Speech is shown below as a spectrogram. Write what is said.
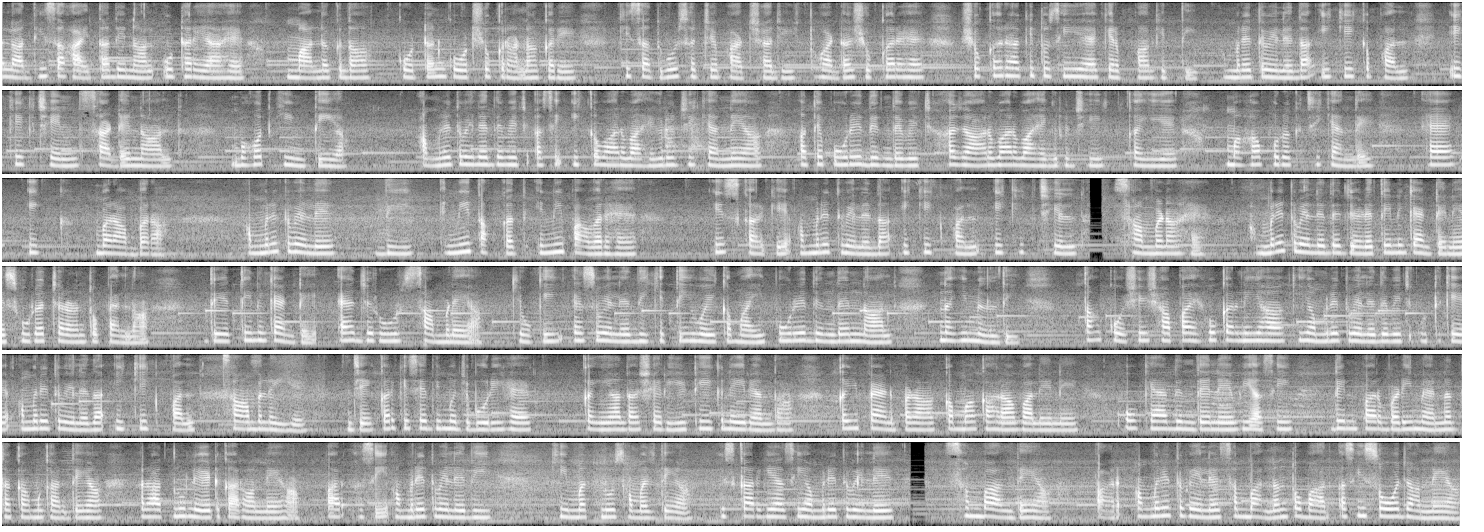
ਅਲਾਦੀ ਸਹਾਇਤਾ ਦੇ ਨਾਲ ਉੱਠ ਰਿਹਾ ਹੈ, ਮਾਲਕ ਦਾ ਕੋਟਨ ਕੋਟ ਸ਼ੁਕਰਾਨਾ ਕਰੇ ਕਿ ਸਤਿਗੁਰ ਸੱਚੇ ਪਾਤਸ਼ਾਹ ਜੀ, ਤੁਹਾਡਾ ਸ਼ੁਕਰ ਹੈ। ਸ਼ੁਕਰ ਆ ਕਿ ਤੁਸੀਂ ਇਹ ਕਿਰਪਾ ਕੀਤੀ। ਅੰਮ੍ਰਿਤ ਵੇਲੇ ਦਾ ਇੱਕ ਇੱਕ ਪਲ ਇੱਕ ਇੱਕ ਛਿਨ ਸਾਡੇ ਨਾਲ ਬਹੁਤ ਕੀਮਤੀ ਆ। ਅੰਮ੍ਰਿਤ ਵੇਲੇ ਦੇ ਵਿੱਚ ਅਸੀਂ ਇੱਕ ਵਾਰ ਵਾਹਿਗੁਰੂ ਜੀ ਕਹਿੰਦੇ ਆ ਅਤੇ ਪੂਰੇ ਦਿਨ ਦੇ ਵਿੱਚ ਹਜ਼ਾਰ ਵਾਰ ਵਾਹਿਗੁਰੂ ਜੀ ਕਹੀਏ, ਮਹਾਪੁਰਖ ਜੀ ਕਹਿੰਦੇ, ਇਹ ਇੱਕ ਬਰਾਬਰ ਆ। ਅੰਮ੍ਰਿਤ ਵੇਲੇ ਦੀ ਇੰਨੀ ਤਾਕਤ, ਇੰਨੀ ਪਾਵਰ ਹੈ। ਇਸ ਕਰਕੇ ਅੰਮ੍ਰਿਤ ਵੇਲੇ ਦਾ ਇੱਕ ਇੱਕ ਪਲ ਇੱਕ ਇੱਕ ਛਿਲ ਸਾਂਭਣਾ ਹੈ। ਅੰਮ੍ਰਿਤ ਵੇਲੇ ਦੇ ਜਿਹੜੇ 3 ਘੰਟੇ ਨੇ ਸੂਰਜ ਚੜ੍ਹਨ ਤੋਂ ਪਹਿਲਾਂ ਦੇ 3 ਘੰਟੇ ਇਹ ਜ਼ਰੂਰ ਸਾਹਮਣੇ ਆ, ਕਿਉਂਕਿ ਇਸ ਵੇਲੇ ਦੀ ਕੀਤੀ ਹੋਈ ਕਮਾਈ ਪੂਰੇ ਦਿਨ ਦੇ ਨਾਲ ਨਹੀਂ ਮਿਲਦੀ। ਤਾਂ ਕੋਸ਼ਿਸ਼ ਆਪਾਂ ਇਹੋ ਕਰਨੀ ਆ ਕਿ ਅੰਮ੍ਰਿਤ ਵੇਲੇ ਦੇ ਵਿੱਚ ਉੱਠ ਕੇ ਅੰਮ੍ਰਿਤ ਵੇਲੇ ਦਾ ਇੱਕ ਇੱਕ ਪਲ ਸਾਂਭ ਲਈਏ। ਜੇਕਰ ਕਿਸੇ ਦੀ ਮਜਬੂਰੀ ਹੈ, ਕਈਆਂ ਦਾ ਸਰੀਰ ਠੀਕ ਨਹੀਂ ਰਹਿੰਦਾ। ਕਈ ਭੈਣ ਭਰਾ ਕੰਮਾਂ ਕਾਰਾਂ ਵਾਲੇ ਨੇ ਉਹ ਕਹਿ ਦਿੰਦੇ ਨੇ ਵੀ ਅਸੀਂ ਦਿਨ ਭਰ ਬੜੀ ਮਿਹਨਤ ਦਾ ਕੰਮ ਕਰਦੇ ਹਾਂ, ਰਾਤ ਨੂੰ ਲੇਟ ਘਰ ਆਉਂਦੇ ਹਾਂ, ਪਰ ਅਸੀਂ ਅੰਮ੍ਰਿਤ ਵੇਲੇ ਦੀ ਕੀਮਤ ਨੂੰ ਸਮਝਦੇ ਹਾਂ। ਇਸ ਕਰਕੇ ਅਸੀਂ ਅੰਮ੍ਰਿਤ ਵੇਲੇ ਸੰਭਾਲਦੇ ਹਾਂ, ਪਰ ਅੰਮ੍ਰਿਤ ਵੇਲੇ ਸੰਭਾਲਣ ਤੋਂ ਬਾਅਦ ਅਸੀਂ ਸੋ ਜਾਂਦੇ ਹਾਂ।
